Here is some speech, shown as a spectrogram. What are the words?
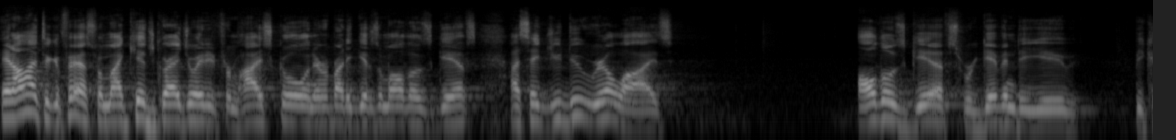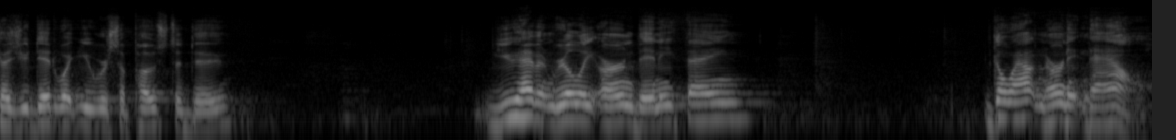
and I'll have to confess, when my kids graduated from high school and everybody gives them all those gifts, I said, "You do realize all those gifts were given to you because you did what you were supposed to do. You haven't really earned anything. Go out and earn it now."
